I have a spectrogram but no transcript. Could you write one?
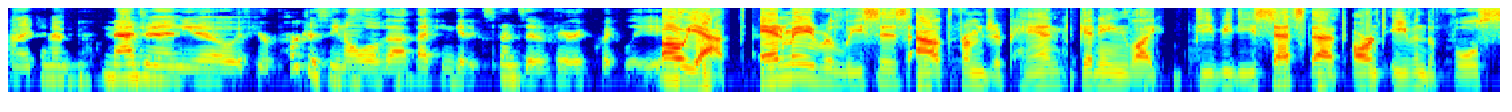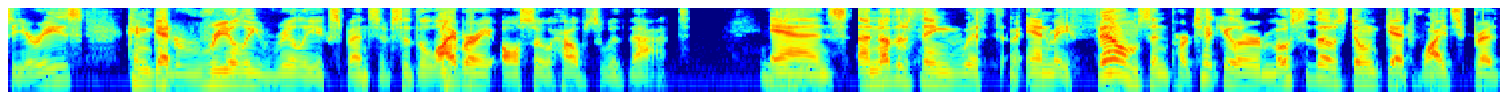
And I can imagine, you know, if you're purchasing all of that, that can get expensive very quickly. Oh, yeah. Anime releases out from Japan, getting like DVD sets that aren't even the full series, can get really, really expensive. So the library also helps with that. Mm-hmm. And another thing with anime films in particular, most of those don't get widespread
